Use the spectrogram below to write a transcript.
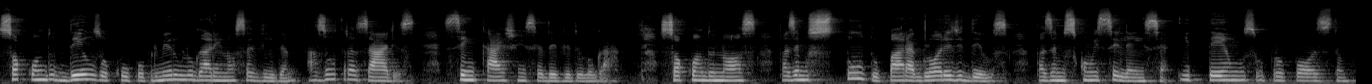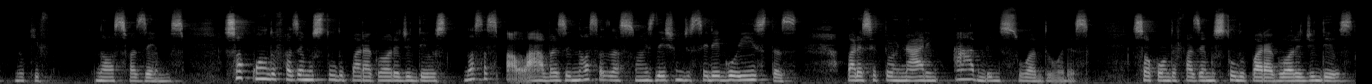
Só quando Deus ocupa o primeiro lugar em nossa vida, as outras áreas se encaixam em seu devido lugar. Só quando nós fazemos tudo para a glória de Deus, fazemos com excelência e temos o propósito no que nós fazemos. Só quando fazemos tudo para a glória de Deus, nossas palavras e nossas ações deixam de ser egoístas para se tornarem abençoadoras. Só quando fazemos tudo para a glória de Deus,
